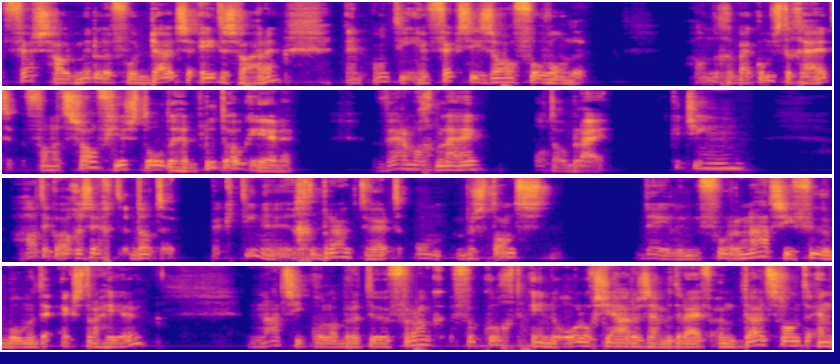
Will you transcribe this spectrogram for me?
vershoudmiddelen voor Duitse etenswaren en anti-infectiezalf voor wonden. Handige bijkomstigheid, van het zalfje stolde het bloed ook eerder. Wehrmacht blij, Otto blij. Kitching. Had ik al gezegd dat pectine gebruikt werd om bestandsdelen voor nazi-vuurbommen te extraheren? Nazi-collaborateur Frank verkocht in de oorlogsjaren zijn bedrijf aan Duitsland en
